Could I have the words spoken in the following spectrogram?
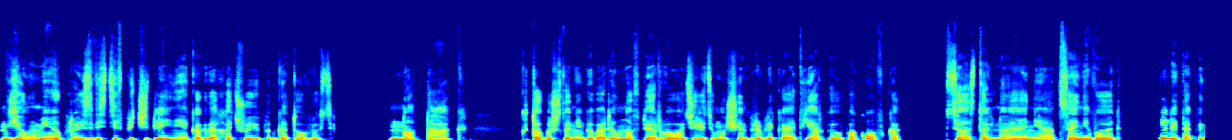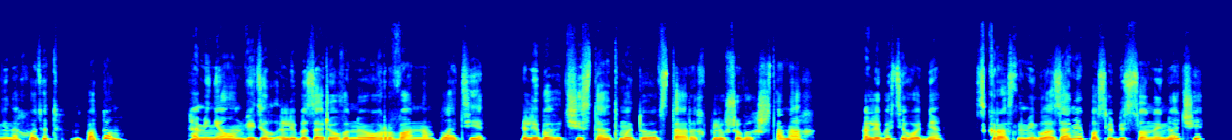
Я умею произвести впечатление, когда хочу и подготовлюсь. Но так, кто бы что ни говорил, но в первую очередь мужчин привлекает яркая упаковка. Все остальное они оценивают или так и не находят потом. А меня он видел либо зареванную в рваном платье, либо чисто отмытую в старых плюшевых штанах, либо сегодня с красными глазами после бессонной ночи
